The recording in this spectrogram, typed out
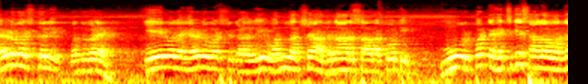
ಎರಡು ವರ್ಷದಲ್ಲಿ ಬಂಧುಗಳೇ, ಕೇವಲ ಎರಡು ವರ್ಷಗಳಲ್ಲಿ ಒಂದು ಲಕ್ಷ ಹದಿನಾರು ಸಾವಿರ ಕೋಟಿ, ಮೂರು ಪಟ್ಟು ಹೆಚ್ಚಿಗೆ ಸಾಲವನ್ನ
